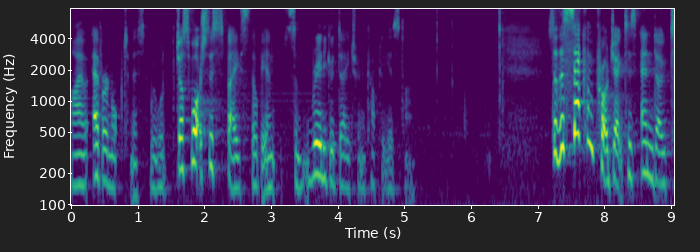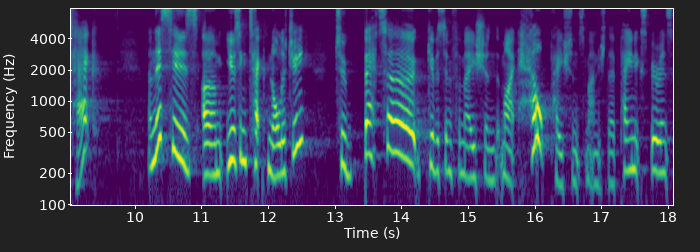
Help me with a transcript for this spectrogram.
I am ever an optimist. We will just watch this space. There'll be an, some really good data in a couple of years' time. So the second project is EndoTech. And this is um, using technology to better give us information that might help patients manage their pain experience,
